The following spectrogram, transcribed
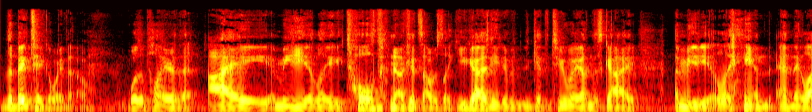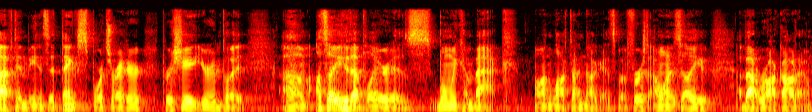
The big takeaway, though, was a player that I immediately told the Nuggets, I was like, you guys need to get the two way on this guy immediately. And, and they laughed at me and said, thanks, sports writer. Appreciate your input. Um, I'll tell you who that player is when we come back on Locked On Nuggets. But first, I want to tell you about Rock Auto.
